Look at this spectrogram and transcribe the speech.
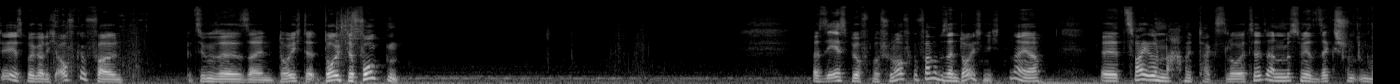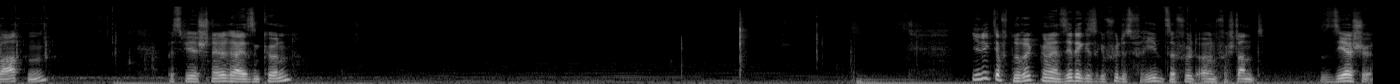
Der ist mir gar nicht aufgefallen. Beziehungsweise sein Dolch der, Dolch der Funken. Also er ist mir offenbar schon aufgefallen, aber sein Dolch nicht. Naja. Äh, 2 Uhr nachmittags, Leute. Dann müssen wir jetzt 6 Stunden warten. Bis wir schnell reisen können. Ihr liegt auf dem Rücken und ein seliges Gefühl des Friedens erfüllt euren Verstand. Sehr schön.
